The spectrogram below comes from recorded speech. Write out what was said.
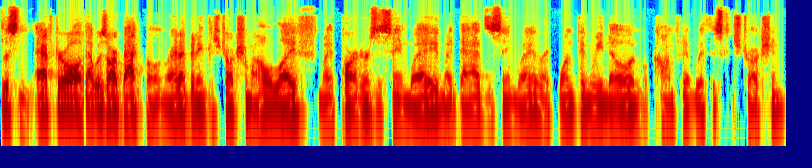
Listen, after all, that was our backbone, right? I've been in construction my whole life. My partner's the same way. My dad's the same way. Like one thing we know and we're confident with is construction.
